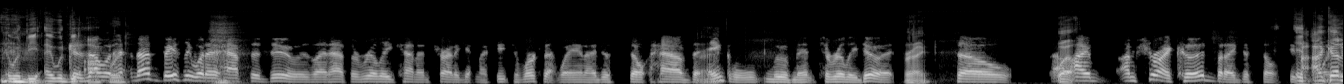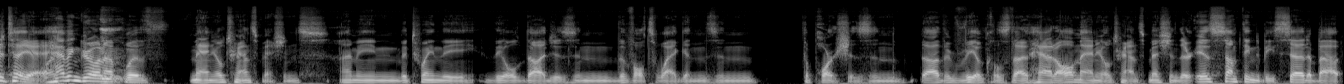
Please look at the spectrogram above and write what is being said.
it would be it would be that would that's basically what I'd have to do is I'd have to really kind of try to get my feet to work that way, and I just don't have the Right. ankle movement to really do it. Right. So Well- I I'm sure I could, but I just don't see. the I, I got to tell you, having grown up with manual transmissions, I mean, between the the old Dodges and the Volkswagens and the Porsches and the other vehicles that had all manual transmission, there is something to be said about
